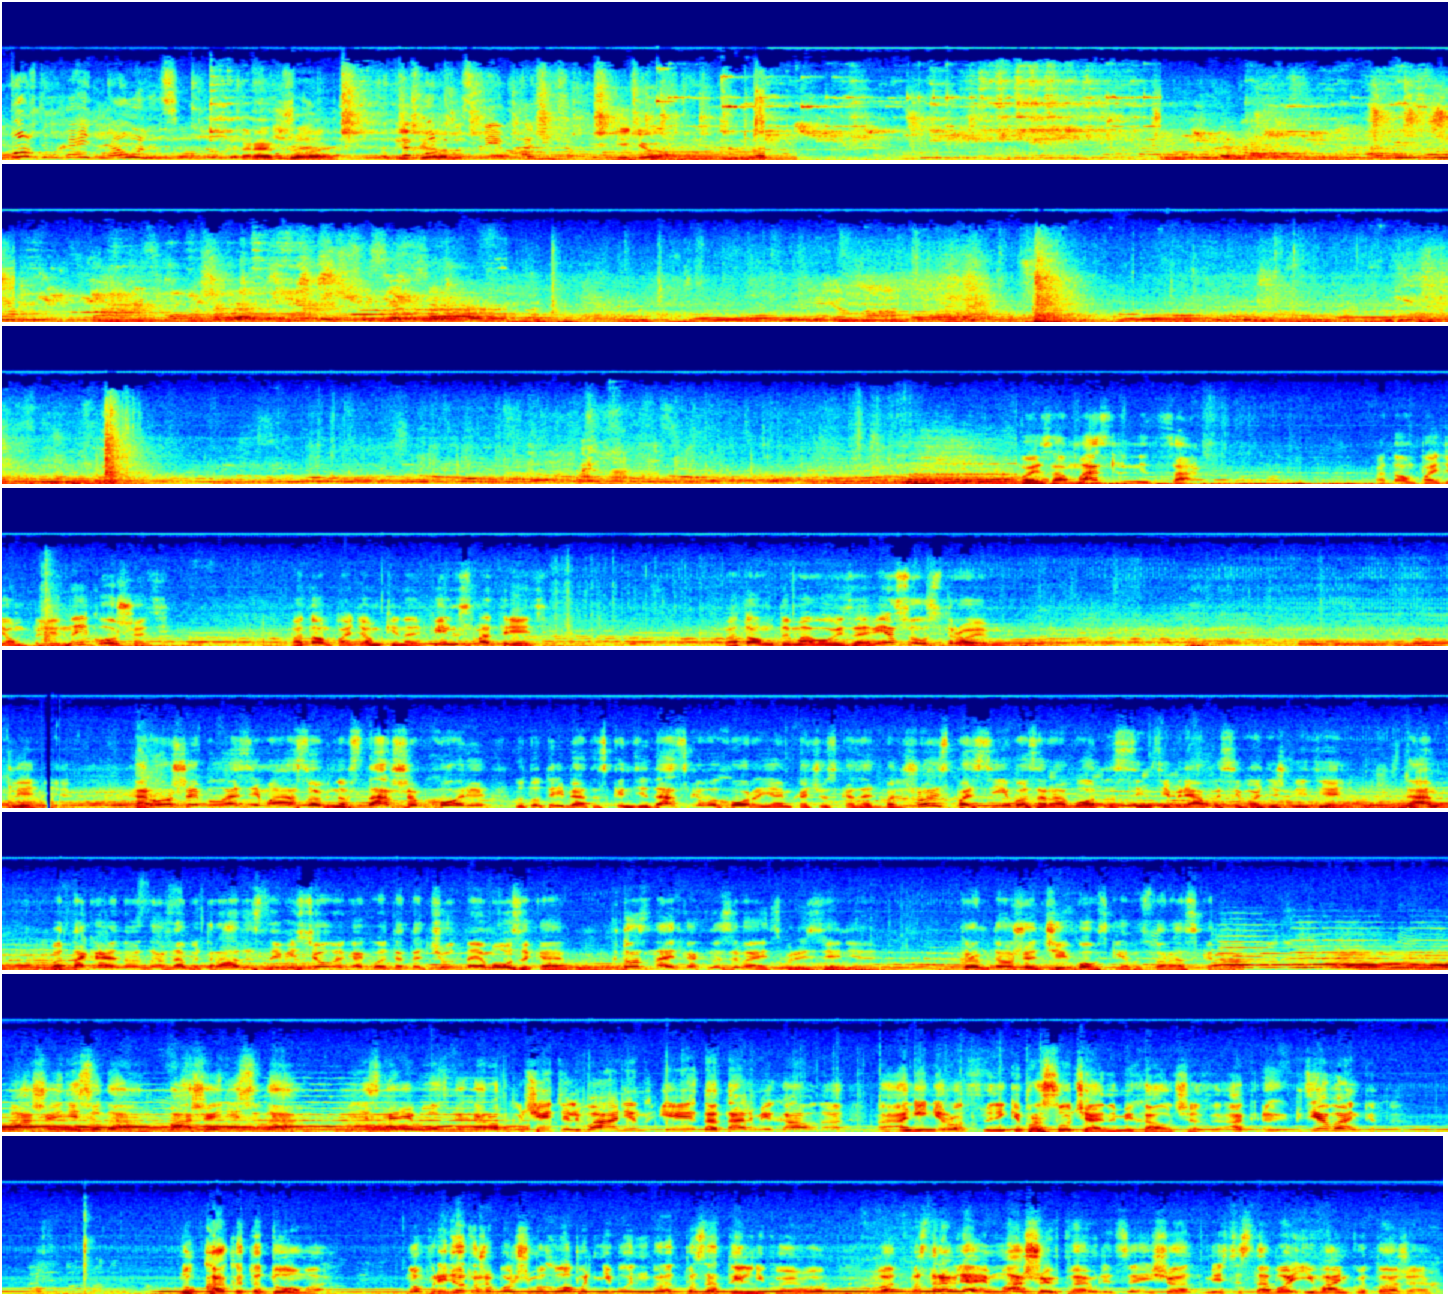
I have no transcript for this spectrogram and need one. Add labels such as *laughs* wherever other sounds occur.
Можно выходить на улицу. Хорошо, Уже. Так идем. надо быстрее входить. Идем. Ой, за масленица. Потом пойдем блины кушать. Потом пойдем кинофильм смотреть. Потом дымовую завесу устроим. Хорошая была зима, особенно в старшем хоре. Но тут ребята из кандидатского хора, я им хочу сказать большое спасибо за работу с сентября по сегодняшний день. Да? Вот такая у нас должна быть радостная, веселая, как вот эта чудная музыка. Кто знает, как называется произведение? Кроме того, что это Чайковский, я вот сто раз сказал. Маша, иди сюда. Маша, иди сюда. Иди скорее музыка, хором. Учитель Ванин и Наталья Михайловна. а, Они не родственники, просто случайно Михайлович. А э, где Ванька-то? Ну как это дома? Ну придет уже больше мы хлопать не будем, наоборот, по затыльнику его. Вот, поздравляем Машу и в твоем лице еще вместе с тобой и Ваньку тоже.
